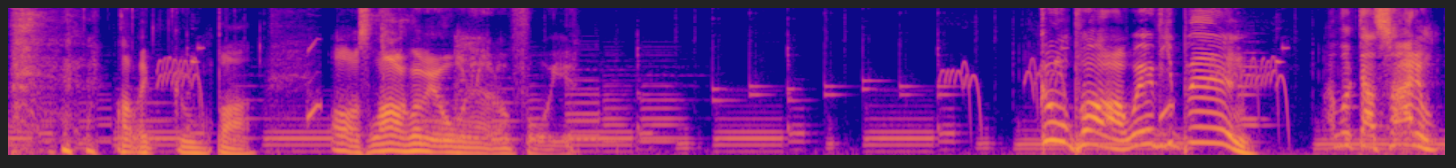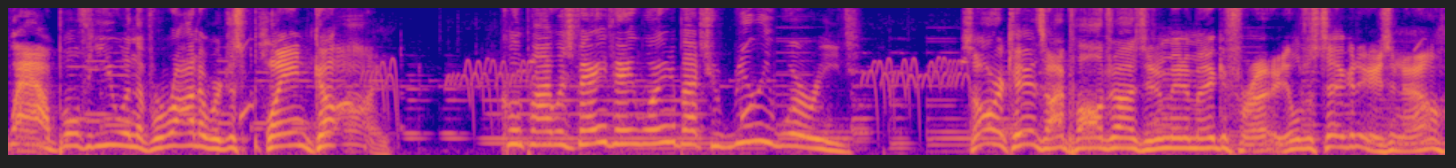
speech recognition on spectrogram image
I like Goomba. Oh, it's locked. Let me open that up for you. Goomba, where have you been? I looked outside and wow, both of you and the veranda were just plain gone. Goomba, I was very, very worried about you. Really worried. Sorry, kids. I apologize. You didn't mean to make you fret. You'll just take it easy now.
